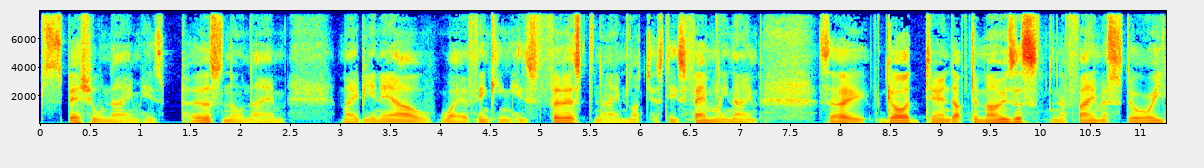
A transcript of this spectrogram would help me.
special name, his personal name, maybe in our way of thinking, his first name, not just his family name. So God turned up to Moses in a famous story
